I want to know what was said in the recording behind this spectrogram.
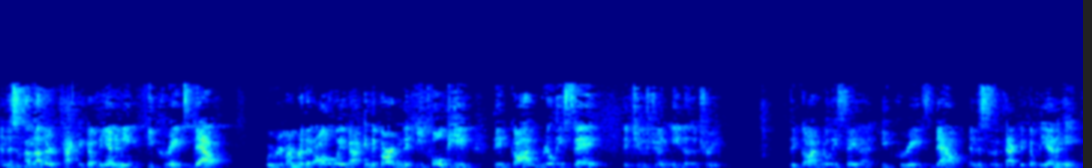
and this is another tactic of the enemy, he creates doubt. We remember that all the way back in the garden that he told Eve, did God really say that you shouldn't eat of the tree? Did God really say that? He creates doubt. And this is a tactic of the enemy.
